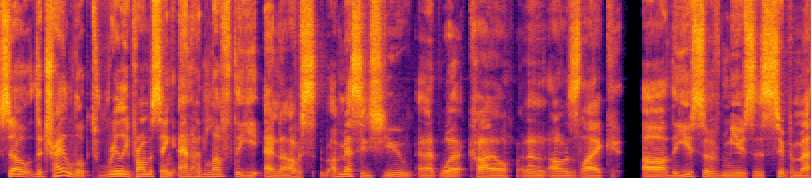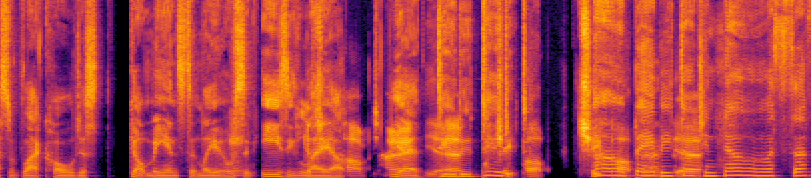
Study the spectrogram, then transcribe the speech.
so the trailer looked really promising, and I love the and I was I messaged you at work, Kyle, and I was like, oh, the use of Muse's supermassive black hole just got me instantly. It was an easy you layup. pumped, Yeah, hey? do, do, do. Cheap pop. Cheap oh pop, baby, Yeah. don't you know what's up?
